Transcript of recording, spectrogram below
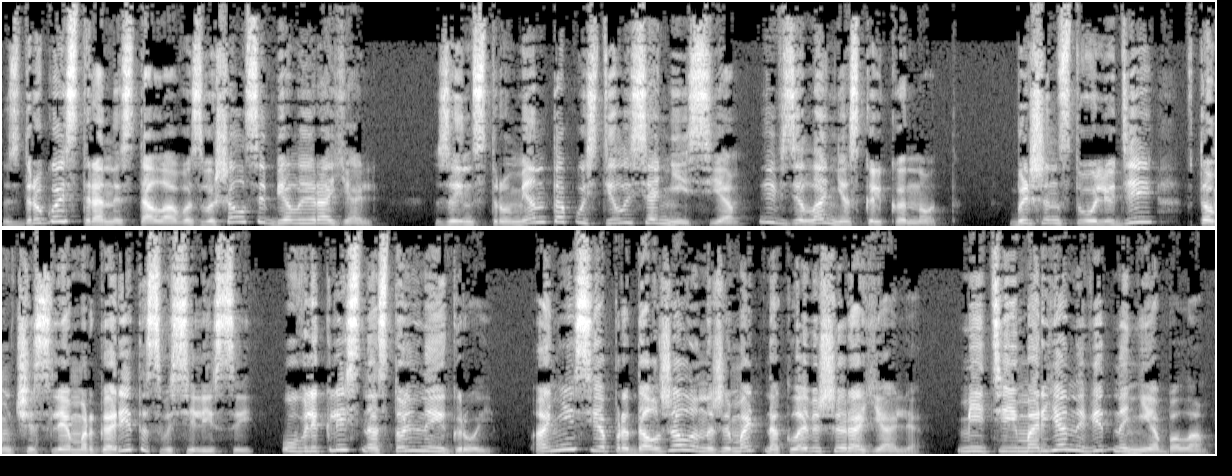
С другой стороны стола возвышался белый рояль. За инструмент опустилась Анисья и взяла несколько нот. Большинство людей, в том числе Маргарита с Василисой, увлеклись настольной игрой. Анисья продолжала нажимать на клавиши рояля. Мити и Марьяны видно не было.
